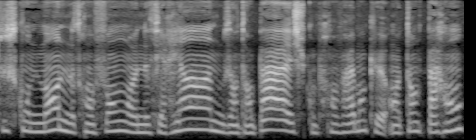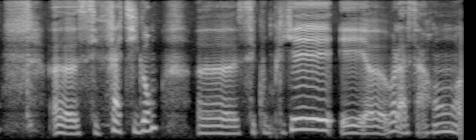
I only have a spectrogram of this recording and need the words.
tout ce qu'on demande, notre enfant euh, ne fait rien, ne nous entend pas. Je comprends vraiment que en tant que parent, c'est fatigant, c'est compliqué et voilà, ça rend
